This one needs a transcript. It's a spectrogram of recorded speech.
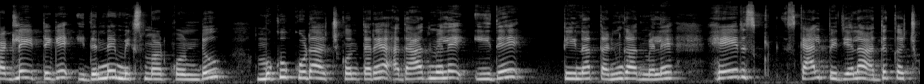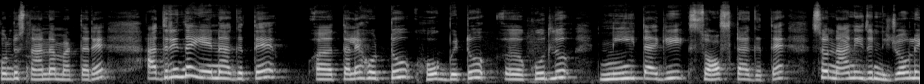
ಕಡಲೆ ಹಿಟ್ಟಿಗೆ ಇದನ್ನೇ ಮಿಕ್ಸ್ ಮಾಡಿಕೊಂಡು ಮುಖ ಕೂಡ ಹಚ್ಕೊತಾರೆ. ಅದಾದಮೇಲೆ ಇದೇ ಟೀನ ತಣ್ಣಗಾದ್ಮೇಲೆ ಹೇರ್ ಸ್ಕ್ಯಾಲ್ಪ್ ಇದೆಯಲ್ಲ, ಅದಕ್ಕೆ ಹಚ್ಕೊಂಡು ಸ್ನಾನ ಮಾಡ್ತಾರೆ. ಅದರಿಂದ ಏನಾಗುತ್ತೆ ತಲೆ ಹೊಟ್ಟು ಹೋಗ್ಬಿಟ್ಟು ಕೂದಲು ನೀಟಾಗಿ ಸಾಫ್ಟ್ ಆಗುತ್ತೆ. ಸೊ ನಾನು ಇದನ್ನು ನಿಜವಾಗ್ಲೂ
